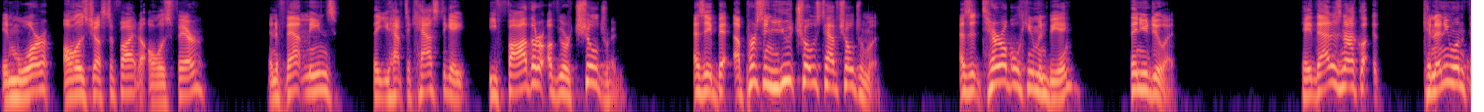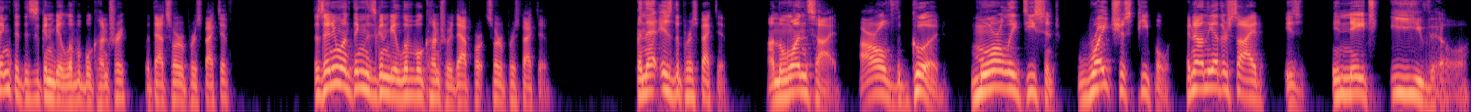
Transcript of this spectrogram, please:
In war, all is justified, all is fair. And if that means that you have to castigate the father of your children as a, a person you chose to have children with, as a terrible human being, then you do it. Okay, that is not. Can anyone think that this is going to be a livable country with that sort of perspective? Does anyone think this is going to be a livable country with that sort of perspective? And that is the perspective. On the one side are all of the good, morally decent, righteous people. And on the other side is innate evil.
